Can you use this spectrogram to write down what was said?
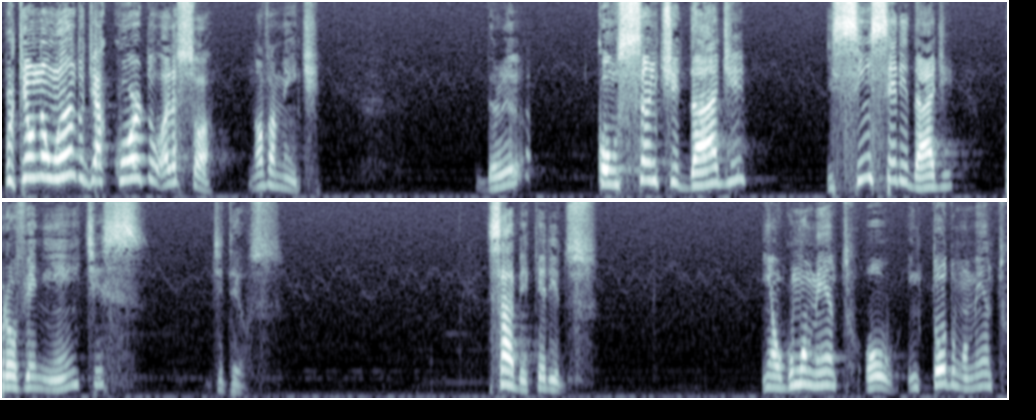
Porque eu não ando de acordo, olha só, novamente, com santidade e sinceridade provenientes de Deus. Sabe, queridos, em algum momento, ou em todo momento,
